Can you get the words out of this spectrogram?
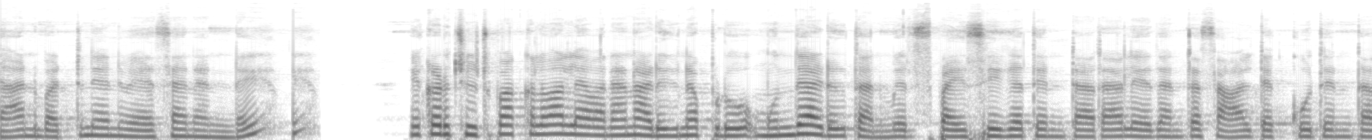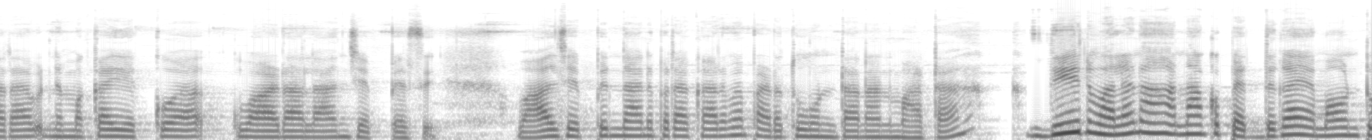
దాన్ని బట్టి నేను వేసానండి ఇక్కడ చుట్టుపక్కల వాళ్ళు ఎవరైనా అడిగినప్పుడు ముందే అడుగుతాను మీరు స్పైసీగా తింటారా? లేదంటే సాల్ట్ ఎక్కువ తింటారా? నిమ్మకాయ ఎక్కువ వాడాలా? అని చెప్పేసి. వాళ్ళు చెప్పిన దాని ప్రకారమే పడుతూ ఉంటానన్నమాట. దీని వలన నాకు పెద్దగా అమౌంట్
